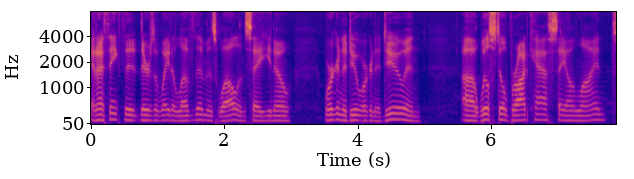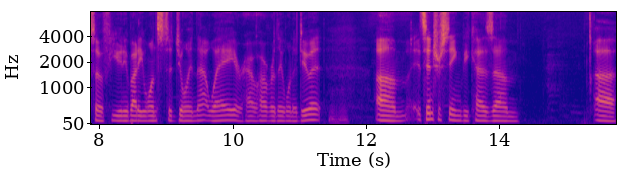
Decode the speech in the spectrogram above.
And I think that there's a way to love them as well and say, you know, we're going to do what we're going to do, and uh, we'll still broadcast, say online. So if you, anybody wants to join that way or how, however they want to do it, um, it's interesting because, um, uh,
